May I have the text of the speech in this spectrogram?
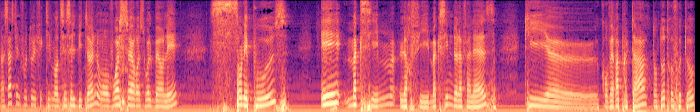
ah, ça c'est une photo effectivement de Cecil Beaton où on voit Sir Oswald Burley son épouse et Maxime, leur fille, Maxime de la Falaise, qui euh, qu'on verra plus tard dans d'autres photos,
